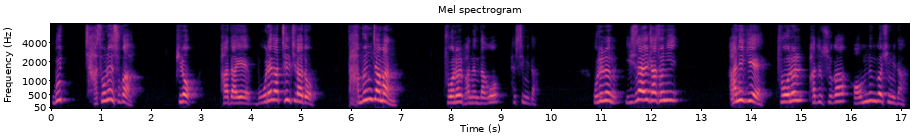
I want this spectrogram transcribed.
묻 자손의 수가 비록 바다에 모래 같을지라도 남은 자만 구원을 받는다고 했습니다. 우리는 이스라엘 자손이 아니기에 구원을 받을 수가 없는 것입니다.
